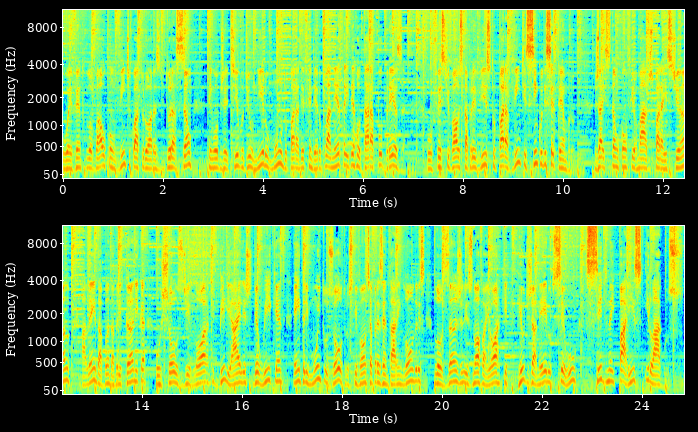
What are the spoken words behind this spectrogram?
O evento global, com 24 horas de duração, tem o objetivo de unir o mundo para defender o planeta e derrotar a pobreza. O festival está previsto para 25 de setembro. Já estão confirmados para este ano, além da banda britânica, os shows de Lorde, Billie Eilish, The Weeknd, entre muitos outros que vão se apresentar em Londres, Los Angeles, Nova York, Rio de Janeiro, Seul, Sydney, Paris e Lagos.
